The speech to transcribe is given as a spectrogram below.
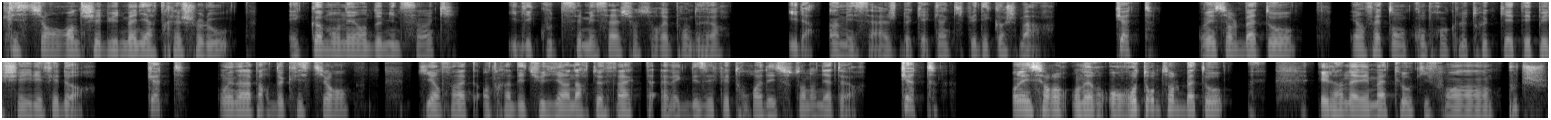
Christian rentre chez lui de manière très chelou. Et comme on est en 2005, il écoute ses messages sur son répondeur. Il a un message de quelqu'un qui fait des cauchemars. Cut. On est sur le bateau et en fait on comprend que le truc qui a été pêché, il est fait d'or. Cut. On est dans l'appart de Christian qui est en fait en train d'étudier un artefact avec des effets 3D sur son ordinateur. Cut. On est sur on, est- on retourne sur le bateau et là on a les matelots qui font un putsch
